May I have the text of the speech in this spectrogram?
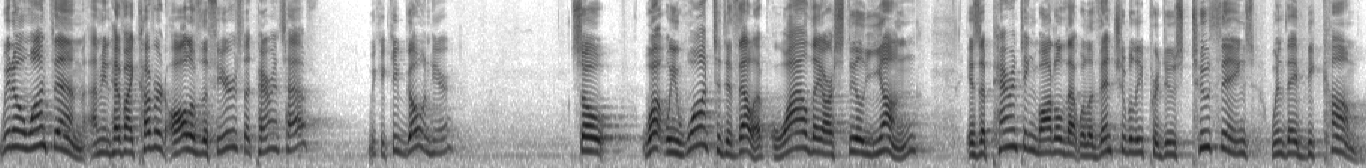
We don't want them. I mean, have I covered all of the fears that parents have? We could keep going here. So what we want to develop while they are still young is a parenting model that will eventually produce two things when they become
